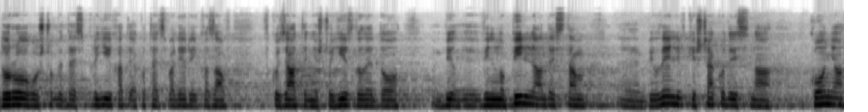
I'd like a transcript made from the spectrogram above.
дорогу, щоб десь приїхати, як отець Валерій казав в Козятині, що їздили до Вільнопілля, десь там е, Білилівки, ще кудись на конях.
